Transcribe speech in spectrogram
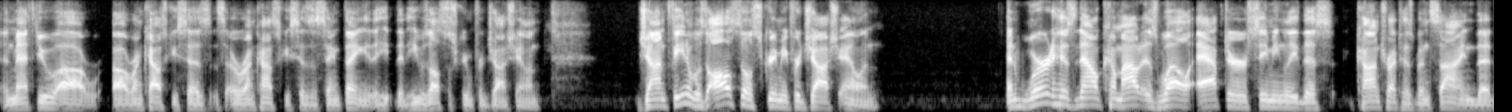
And Matthew uh, uh, Ronkowski says, or Ronkowski says the same thing that he, that he was also screaming for Josh Allen. John Fina was also screaming for Josh Allen. And word has now come out as well after seemingly this contract has been signed that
